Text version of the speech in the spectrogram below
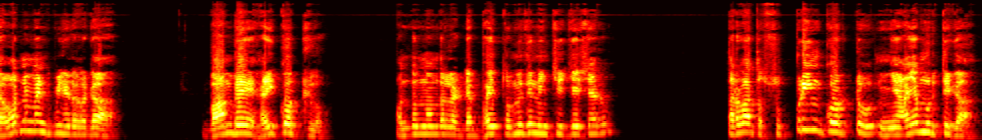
గవర్నమెంట్ లీడర్గా బాంబే హైకోర్టులో పంతొమ్మిది వందల డెబ్భై తొమ్మిది నుంచి చేశారు. తర్వాత సుప్రీంకోర్టు న్యాయమూర్తిగా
